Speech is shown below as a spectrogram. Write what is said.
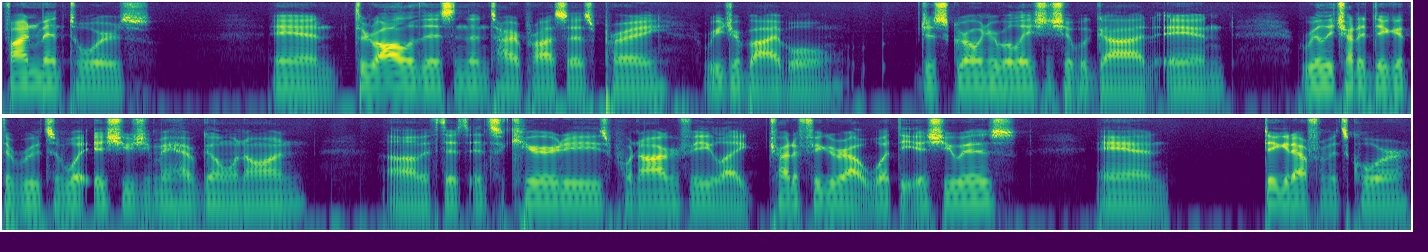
find mentors and through all of this in the entire process pray read your bible just growing your relationship with god and really try to dig at the roots of what issues you may have going on um, if there's insecurities pornography like try to figure out what the issue is and dig it out from its core.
